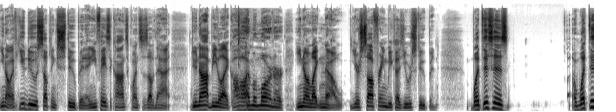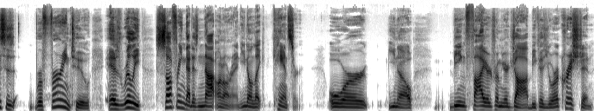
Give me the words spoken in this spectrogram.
you know, if you do something stupid and you face the consequences of that, do not be like, "Oh, I'm a martyr." You know, like no, you're suffering because you were stupid. But this is Uh, what this is referring to is really suffering that is not on our end. You know, like cancer or you know, being fired from your job because you're a Christian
